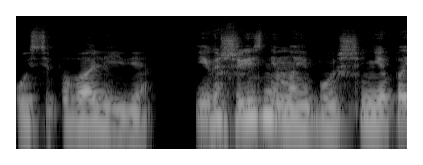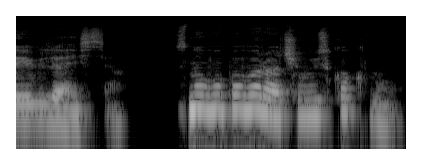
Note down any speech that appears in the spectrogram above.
Осипова Оливия. И в жизни моей больше не появляйся. Снова поворачиваюсь к окну.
